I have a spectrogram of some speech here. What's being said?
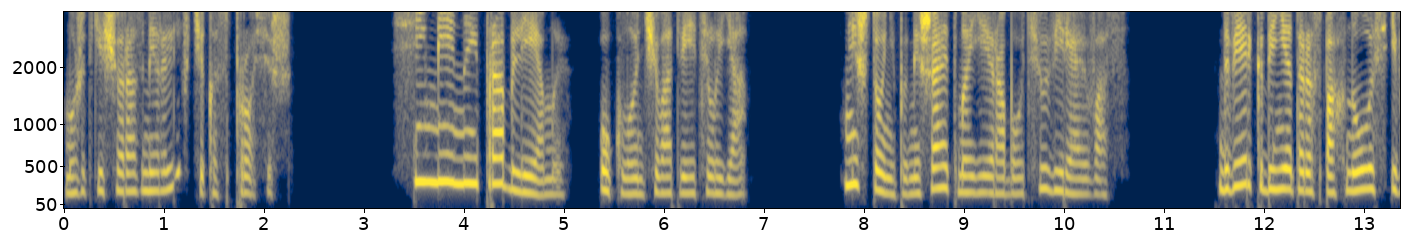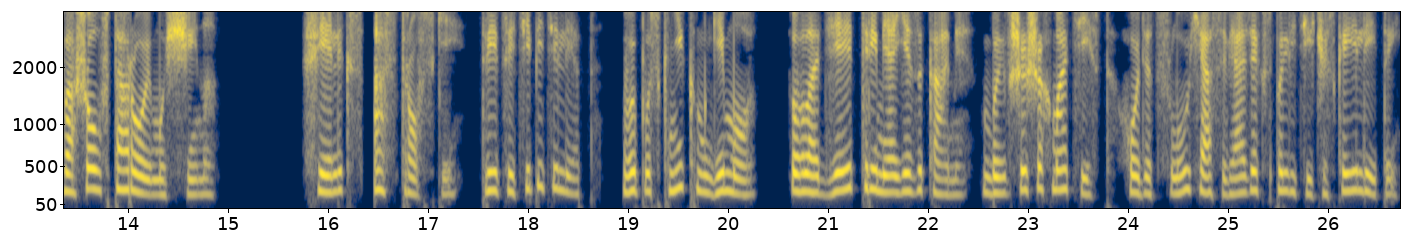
Может, еще размер лифчика спросишь? Семейные проблемы, уклончиво ответила я. Ничто не помешает моей работе, уверяю вас. Дверь кабинета распахнулась, и вошел второй мужчина. Феликс Островский, 35 лет, выпускник МГИМО, владеет тремя языками, бывший шахматист, ходят слухи о связях с политической элитой.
